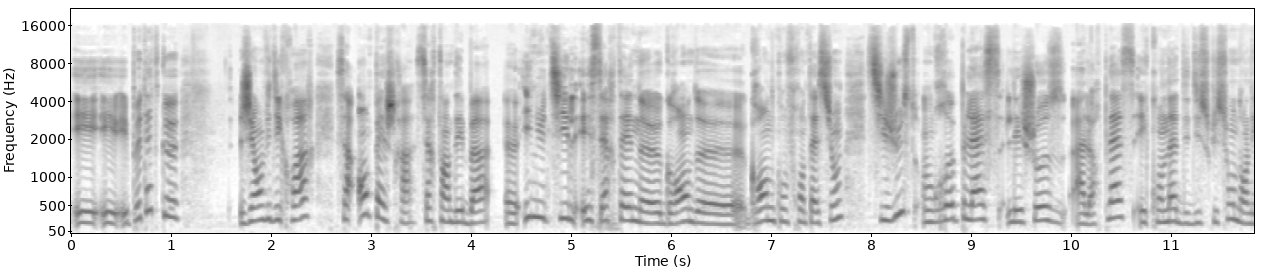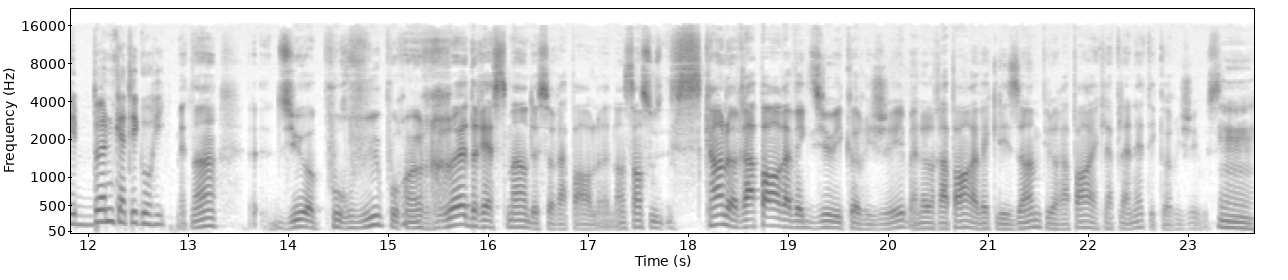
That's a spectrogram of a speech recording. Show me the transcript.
Et, peut-être que j'ai envie d'y croire, ça empêchera certains débats euh, inutiles et certaines euh, grandes, euh, grandes confrontations si juste on replace les choses à leur place et qu'on a des discussions dans les bonnes catégories. Maintenant, Dieu a pourvu pour un redressement de ce rapport-là, dans le sens où quand le rapport avec Dieu est corrigé, ben là, le rapport avec les hommes puis le rapport avec la planète est corrigé aussi. Hmm.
